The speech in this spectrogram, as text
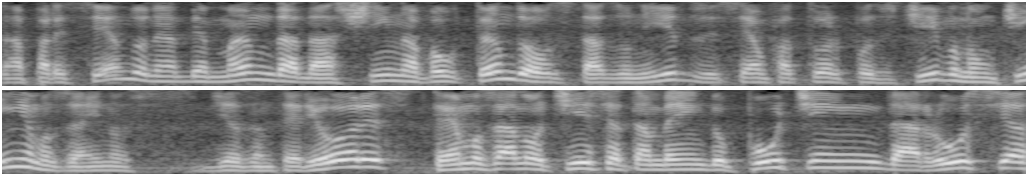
aparecendo, né? Demanda da China voltando aos Estados Unidos, isso é um fator positivo, não tínhamos aí nos dias anteriores. Temos a notícia também do Putin, da Rússia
